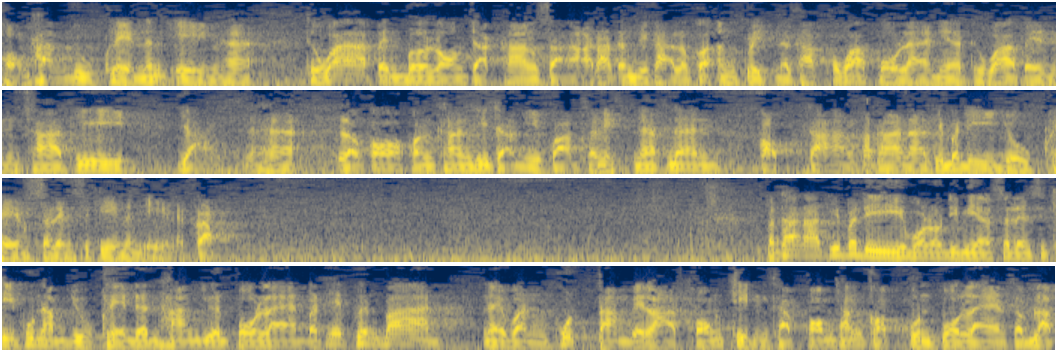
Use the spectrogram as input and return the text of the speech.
ของทางยูเครนนั่นเองนะฮะ ถือว่าเป็นเบอร์รองจากทางสหรัฐอเมริกาแล้วก็อังกฤษนะครับ เพราะว่าโปแลนด์เนี่ยถือว่าเป็นชาติที่ใหญ่นะฮะ แล้วก็ค่อนข้างที่จะมีความสนิทแนบแน่นกับทางประธานาธิบดียูเครนเซเลนสกี้นั่นเองนะครับประธานาธิบดีวโลดิเมียร์เซเลนสกี้ผู้นำยูเครนเดินทางเยือนโปแลนด์ประเทศเพื่อนบ้าน ในวันพุธตามเวลาท้องถิ่นครับพร้อมทั้งขอบคุณโปแลนด์สำหรับ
